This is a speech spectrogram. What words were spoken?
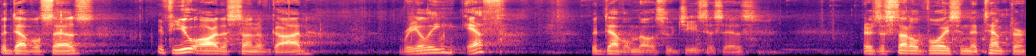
The devil says, If you are the Son of God, really? If? The devil knows who Jesus is. There's a subtle voice in the tempter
